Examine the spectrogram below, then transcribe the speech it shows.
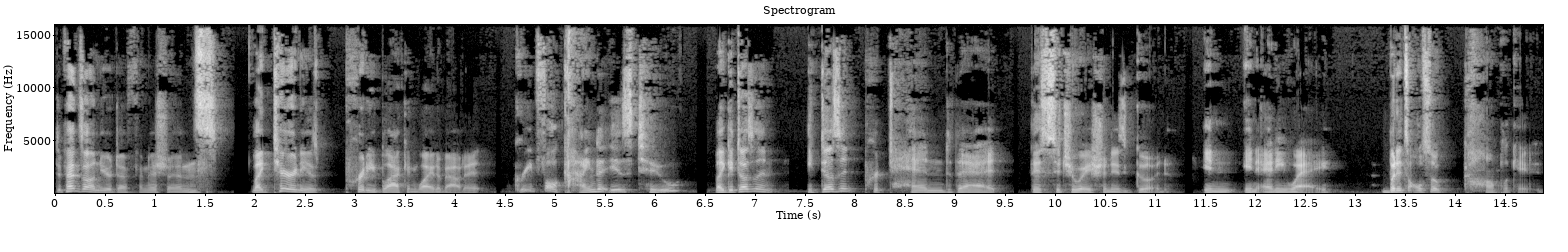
depends on your definitions. Like tyranny is pretty black and white about it. Greedfall kinda is too. Like it doesn't it doesn't pretend that this situation is good in in any way but it's also complicated.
